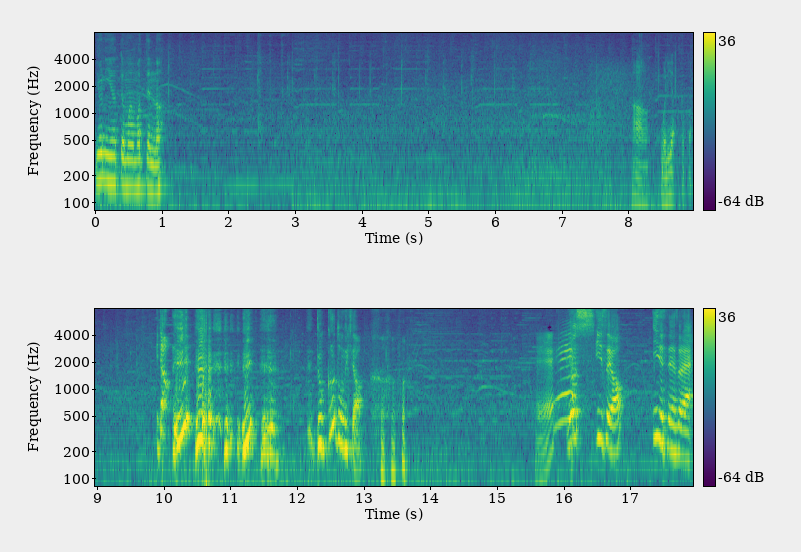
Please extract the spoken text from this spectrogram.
世によってお前持ってんの？ああ無理やったか。いた！え？え？え？どっから飛んできた？えよしいいっすよ。いいですねそれ。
